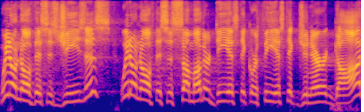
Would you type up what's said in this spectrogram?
We don't know if this is Jesus. We don't know if this is some other deistic or theistic generic God.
